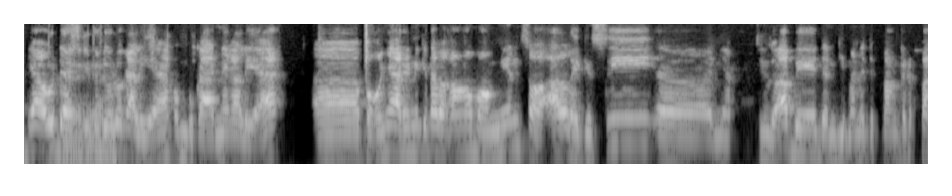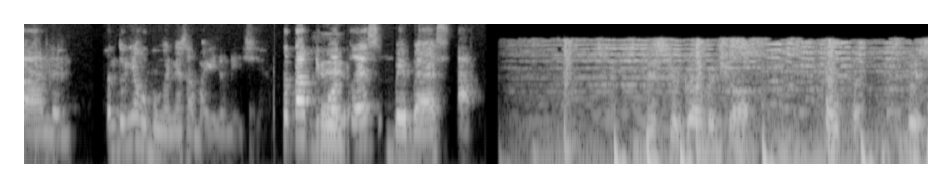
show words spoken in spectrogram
Ya udah Iya. segitu dulu kali ya pembukaannya kali ya. Eh, pokoknya hari ini kita bakal ngomongin soal legacy nya Shinzo Abe dan gimana Jepang ke depan dan tentunya hubungannya sama Indonesia. Tetap di Iya. podcast Bebas Ak. Mr. Gorbachev, open this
